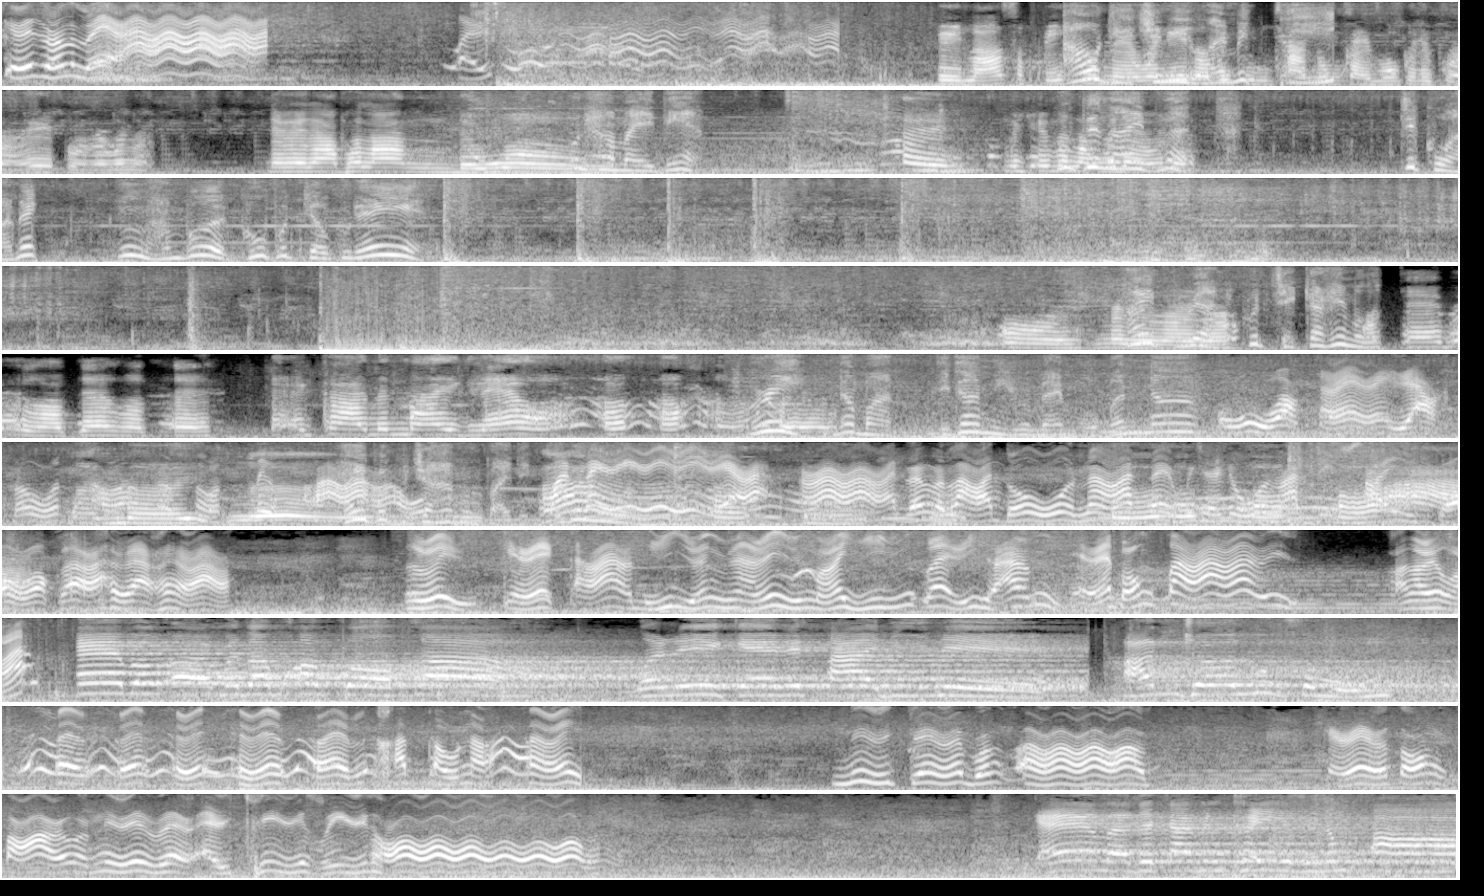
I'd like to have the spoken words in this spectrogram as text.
แกนั่นแหละไหวตัวคือน้าสปีกเอาดิวันนี้เราไปฉันมีกินอะไรไม่ชานมไข่มุกกันดีกว่าไอ้ตัวอะไรวะเนี่ยในเวลาพลังเดวคุณทำไมเนี่ยเฮ้ยไม่ใช่พมันลังเป็นไรไม่เพื่อนจะกว่านะอืมฮัมเบอร์กูเพิ่งเจอกูได้ โอ้ยไม่ให้เป็นไรเพื่อนนะคุณจัดการให้หมขอดแกไม่ขอแกขอแกแต่ไอ้การมันมาอีกแล้วเออเออออเฮ้ยน้ำมันที่ด้านนี้มันแมงหมูมันนะโอ้แกอยากตัวตัวตัวตึ๊บเปล่าให้พวกกูจะให้มึงไปดิมันไม่มีแล้วเวลาดูนะไม่ใช่ดูนะใส่กรอกเฮ้ยแกกล้าหนียังไงมายิงใส่ฉันแกต้องตายอะไรวะ แกบังเอิญมาทำครอบครัวข้า สมุนเอ๊ะเอ๊ะเอ๊ะเอ๊ะเอ๊ะขัดเขาหน่อยนี่แกบังเอิญแกต้องตาแล้วนี่ไอ้ขี้สีทองแกแหละจะกลายเป็นขี้สีน้ำตาล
